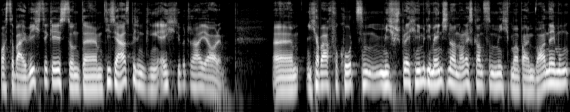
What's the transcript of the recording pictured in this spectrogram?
was dabei wichtig ist. Und ähm, diese Ausbildung ging echt über drei Jahre. Ähm, ich habe auch vor kurzem, mich sprechen immer die Menschen an, Alex, kannst du mich mal beim Wahrnehmung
